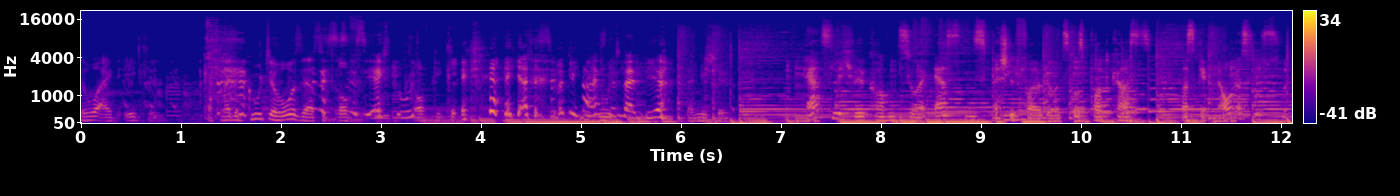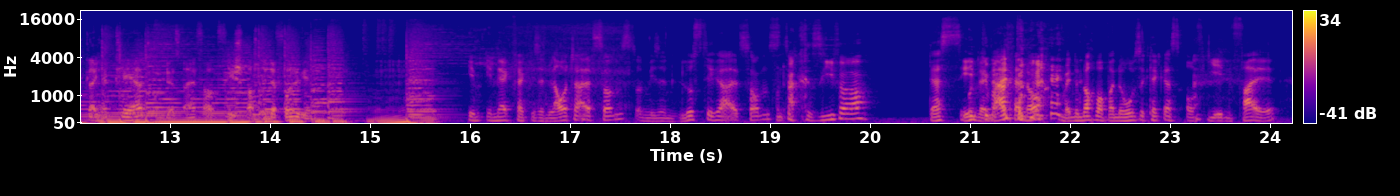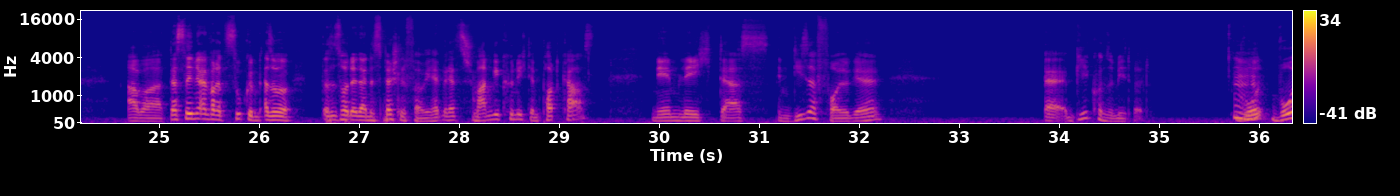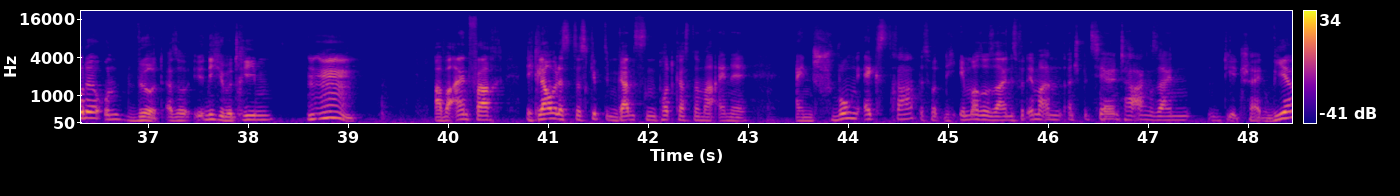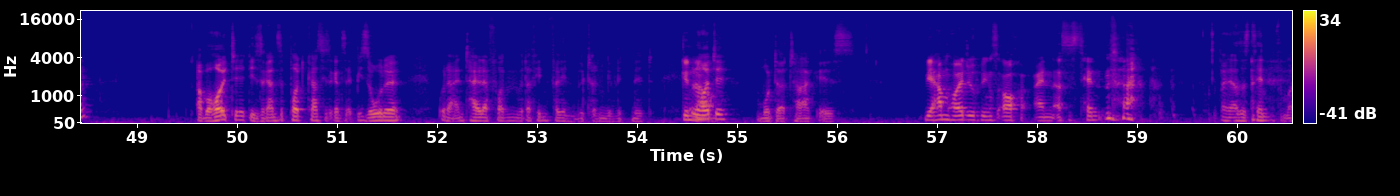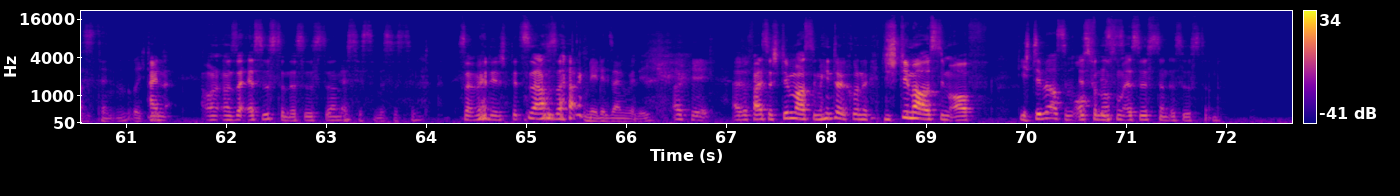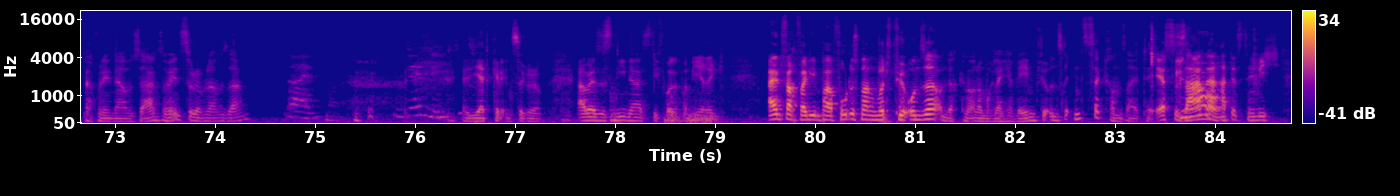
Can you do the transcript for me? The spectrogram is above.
so ein Ekel. Auf meine gute Hose hast du Das drauf, ist echt gut. draufgeklickt. ja, das ist wirklich gut. ist dein Bier? Dankeschön. Herzlich willkommen zur ersten Special-Folge unseres Podcasts. Was genau das ist, wird gleich erklärt und jetzt einfach viel Spaß mit der Folge. Ihr, ihr merkt vielleicht, wir sind lauter als sonst und wir sind lustiger als sonst. Und aggressiver. Das sehen Und wir nachher noch. Wenn du nochmal auf meine Hose kleckerst, auf jeden Fall. Aber das sehen wir einfach in Zukunft. Also, das ist heute deine Special-Folge. Ich habe mir letztes schon mal angekündigt im Podcast. Nämlich, dass in dieser Folge äh, Bier konsumiert wird. Wo, wurde und wird. Also nicht übertrieben, Mhm. aber einfach, ich glaube, das, das gibt dem ganzen Podcast nochmal eine, einen Schwung extra. Das wird nicht immer so sein. Es wird immer an, an speziellen Tagen sein, die entscheiden wir. Aber heute, dieser ganze Podcast, diese ganze Episode oder ein Teil davon wird auf jeden Fall den Müttern gewidmet. Genau. Und heute Muttertag ist. Wir haben heute übrigens auch einen Assistenten. Ein Assistenten vom Assistenten, richtig. Ein, un- unser Assistant Assistant. Assistant Assistant. Sollen wir den Spitznamen sagen? Nee, den sagen wir nicht. Okay. Also falls die Stimme aus dem Hintergrund, die Stimme aus dem Off Die Stimme aus dem Off ist von unserem Assistant Assistant. Darf man den Namen sagen? Soll man Instagram-Namen sagen? Nein. Den nicht. Ja, Sie hat kein Instagram. Aber es ist Nina, es ist die Folge von Erik. Einfach, weil die ein paar Fotos machen wird für unser, und das können wir auch nochmal gleich erwähnen, für unsere Instagram-Seite. Erste Genau. Sahne hat jetzt nämlich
